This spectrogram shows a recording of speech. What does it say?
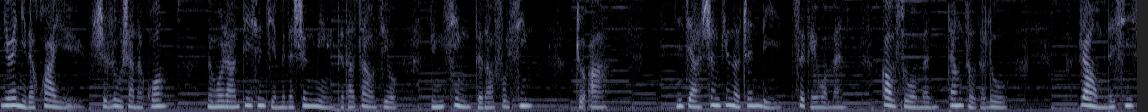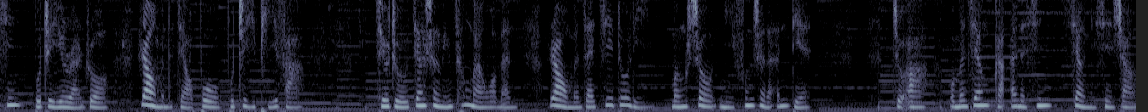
因为你的话语是路上的光，能够让弟兄姐妹的生命得到造就，灵性得到复兴。主啊，你将圣经的真理赐给我们，告诉我们当走的路，让我们的信心不至于软弱，让我们的脚步不至于疲乏。求主将圣灵充满我们，让我们在基督里蒙受你丰盛的恩典。主啊，我们将感恩的心向你献上，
